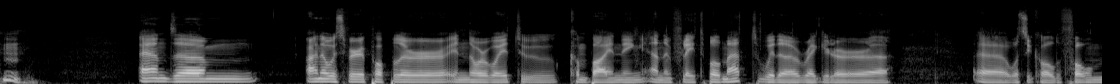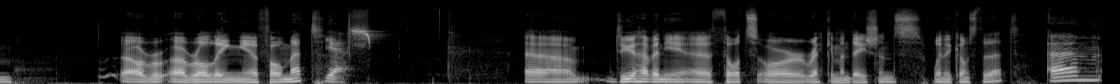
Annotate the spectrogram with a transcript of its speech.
Hmm. And um, I know it's very popular in Norway to combining an inflatable mat with a regular, uh, uh, what's it called, foam, uh, a rolling uh, foam mat. Yes. Um, do you have any uh, thoughts or recommendations when it comes to that? Um,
